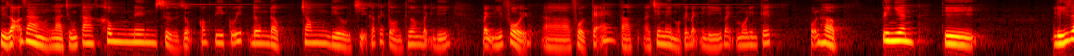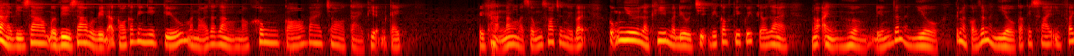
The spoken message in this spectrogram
thì rõ ràng là chúng ta không nên sử dụng corticoid đơn độc trong điều trị các cái tổn thương bệnh lý bệnh lý phổi uh, phổi kẽ và trên nền một cái bệnh lý bệnh mô liên kết hỗn hợp. Tuy nhiên thì lý giải vì sao bởi vì sao bởi vì đã có các cái nghiên cứu mà nói ra rằng nó không có vai trò cải thiện cái cái khả năng mà sống sót cho người bệnh cũng như là khi mà điều trị với corticoid kéo dài nó ảnh hưởng đến rất là nhiều tức là có rất là nhiều các cái side effect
